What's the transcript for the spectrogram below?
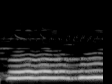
वो हुए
